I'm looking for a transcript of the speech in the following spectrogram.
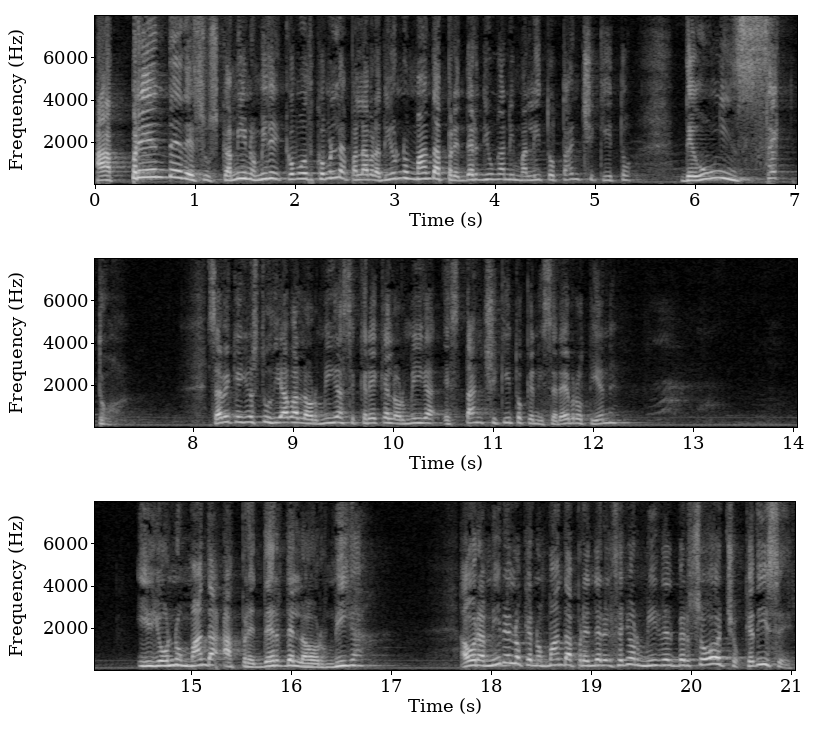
aprende de sus caminos. Mire cómo, cómo es la palabra. Dios nos manda a aprender de un animalito tan chiquito, de un insecto. ¿Sabe que yo estudiaba la hormiga? Se cree que la hormiga es tan chiquito que ni cerebro tiene. Y Dios nos manda a aprender de la hormiga. Ahora mire lo que nos manda a aprender el Señor. Mire el verso 8 que dice,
